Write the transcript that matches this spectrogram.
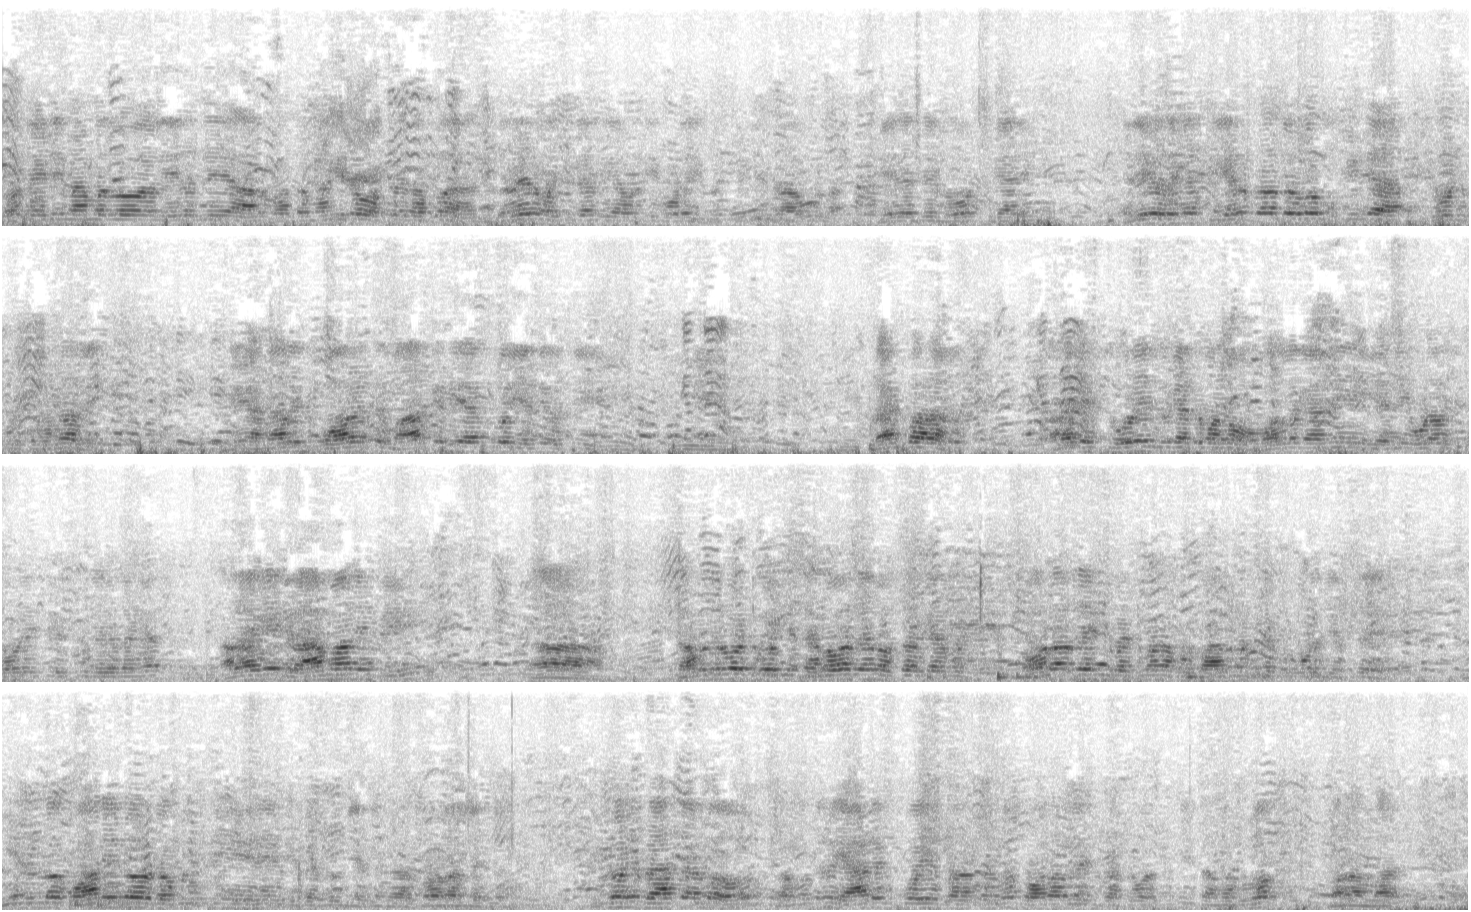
సొసైటీ మెంబర్లు లేదంటే ఆ కొంతమందితో ఒక్కరే తప్ప నిజమైన మంచిగా ఎవరికి కూడా ఈ రావు లేదంటే లోన్స్ కానీ. అదేవిధంగా తీర ప్రాంతంలో ముఖ్యంగా ఇటువంటి ఉండాలి. మీ అనాలని మార్కెట్ యాప్ ఇవన్నీ వచ్చి ఈ- ప్లాట్ఫారాలు అలాగే స్టోరేజ్ కంటే మనం వల్ల కానీ ఇవన్నీ కూడా స్టోరేజ్ చేసుకునే విధంగా. అలాగే గ్రామానికి సముద్రం పట్టుకు వచ్చి తెల్లవారుజామున వస్తారు కాబట్టి సోలార్ లైట్ పెట్టమని అప్పుడు పార్లమెంట్ కూడా చెప్తే దీనిలో కాలనీలో డబ్బులు పెట్టడం జరిగింది ఆ సోలార్ లైట్ ఇటువంటి ప్రాంతాల్లో సముద్రం ఏడకపోయే ప్రాంతంలో సోలార్ లైట్ పెట్టవచ్చు ఈ మన మ-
